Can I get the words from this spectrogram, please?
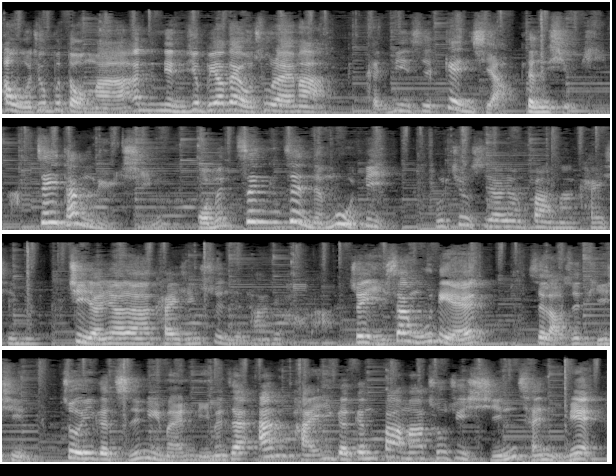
啊，我就不懂嘛，啊，你你就不要带我出来嘛，肯定是更小登小皮嘛。这一趟旅行，我们真正的目的不就是要让爸妈开心吗？既然要让他开心，顺着他就好了。所以以上五点是老师提醒作为一个子女们，你们在安排一个跟爸妈出去行程里面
